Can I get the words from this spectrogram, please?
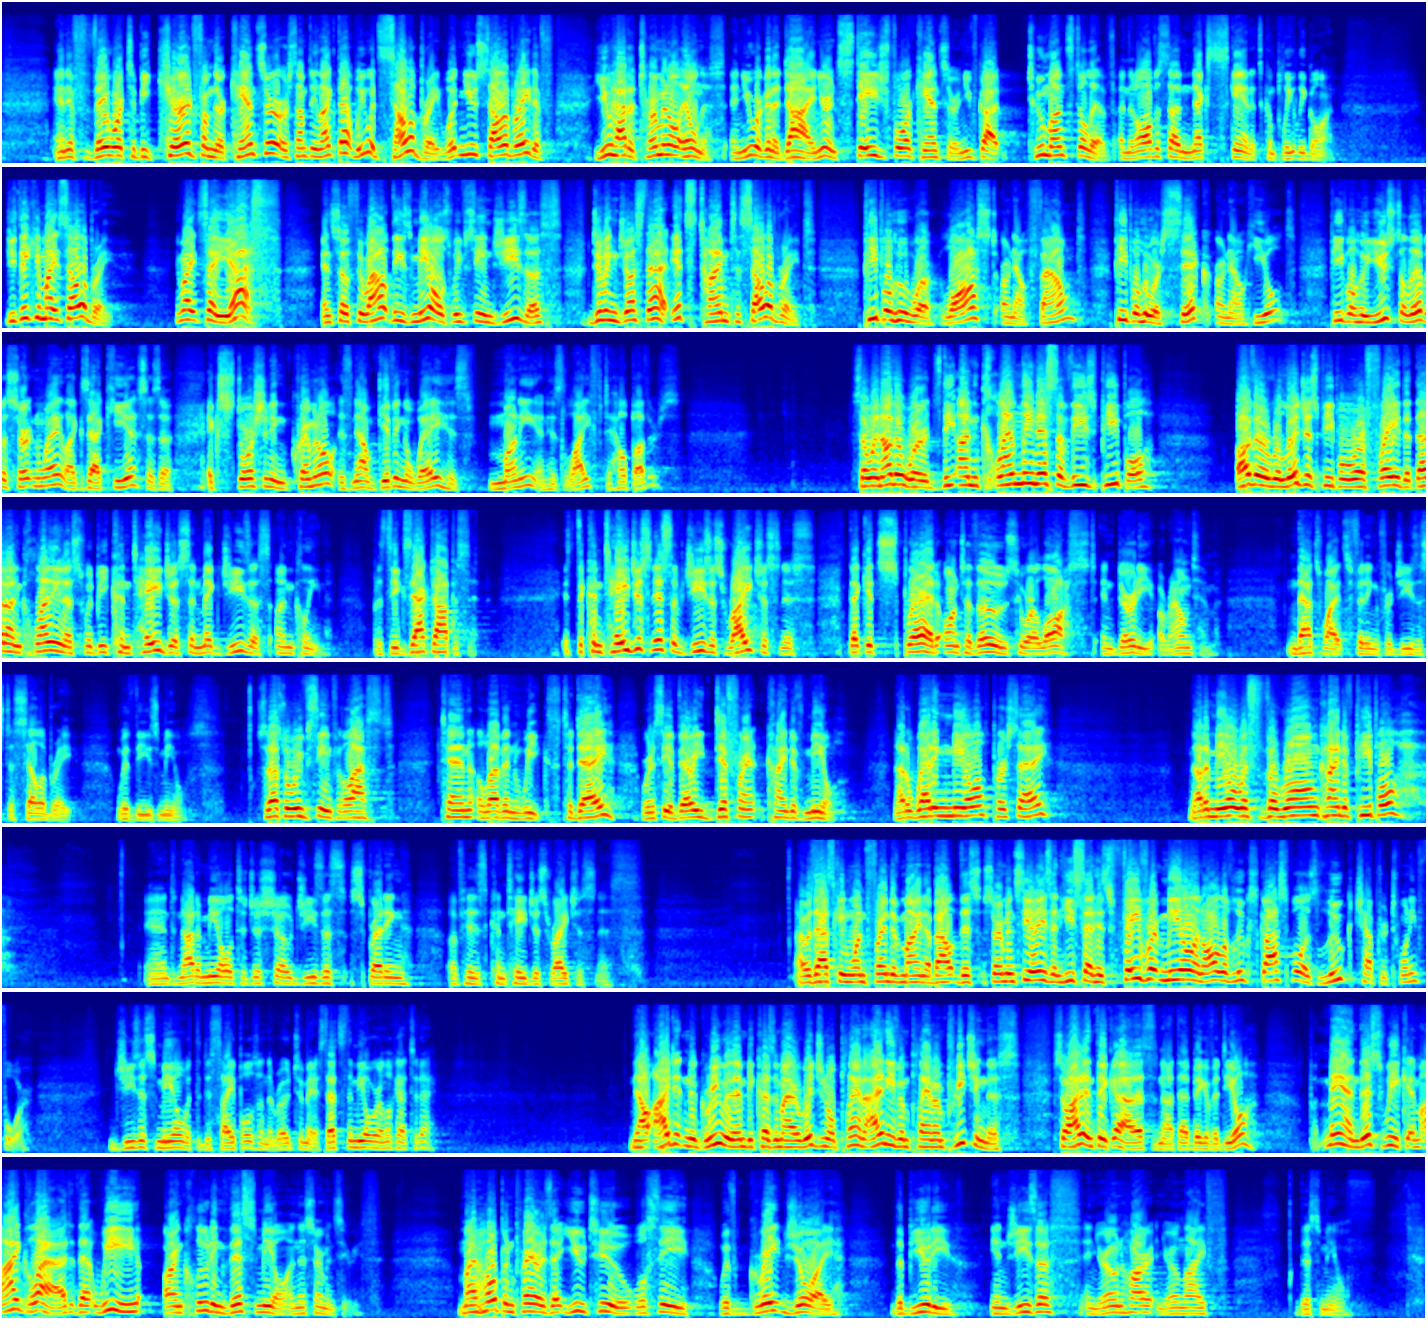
and if they were to be cured from their cancer or something like that, we would celebrate. Wouldn't you celebrate if you had a terminal illness and you were going to die and you're in stage four cancer and you've got two months to live, and then all of a sudden, next scan, it's completely gone? Do you think you might celebrate? You might say, yes. And so throughout these meals, we've seen Jesus doing just that. It's time to celebrate. People who were lost are now found. People who are sick are now healed. People who used to live a certain way, like Zacchaeus as an extortioning criminal, is now giving away his money and his life to help others. So, in other words, the uncleanliness of these people, other religious people were afraid that that uncleanliness would be contagious and make Jesus unclean. But it's the exact opposite. It's the contagiousness of Jesus' righteousness that gets spread onto those who are lost and dirty around him. And that's why it's fitting for Jesus to celebrate with these meals. So that's what we've seen for the last 10, 11 weeks. Today, we're going to see a very different kind of meal. Not a wedding meal per se, not a meal with the wrong kind of people, and not a meal to just show Jesus spreading of his contagious righteousness. I was asking one friend of mine about this sermon series, and he said his favorite meal in all of Luke's gospel is Luke chapter 24. Jesus' meal with the disciples on the road to Emmaus. That's the meal we're going to look at today. Now, I didn't agree with him because in my original plan, I didn't even plan on preaching this. So I didn't think, ah, oh, this is not that big of a deal. But man, this week, am I glad that we are including this meal in this sermon series. My hope and prayer is that you too will see with great joy the beauty in Jesus, in your own heart, in your own life, this meal.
